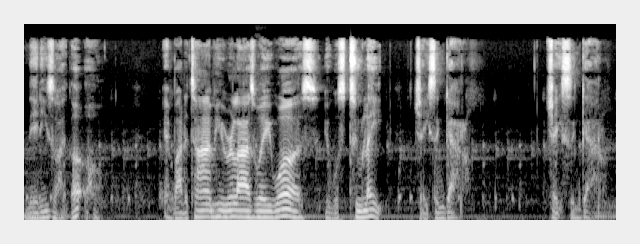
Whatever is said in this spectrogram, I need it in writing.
And then he's like, uh oh. And by the time he realized where he was, it was too late. Jason got him. Jason got him.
